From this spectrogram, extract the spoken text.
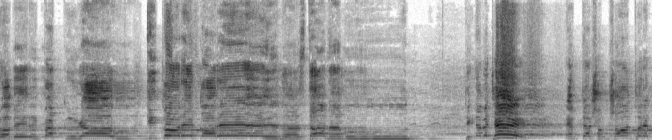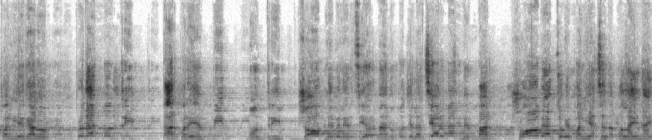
রবের পাকড়াও কি করে করে ঠিক না বেঠে? একটা সংসদ ধরে পালিয়ে গেল প্রধানমন্ত্রী, তারপরে এমপি। মন্ত্রী, সব লেভেলের চেয়ারম্যান, উপজেলা চেয়ারম্যান, মেম্বার, সব একযোগে পালিয়েছে না পালাই নাই।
